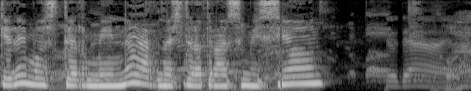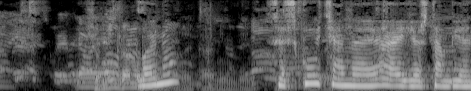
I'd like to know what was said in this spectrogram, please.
queremos terminar nuestra transmisión Bueno, se escuchan a ellos también.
